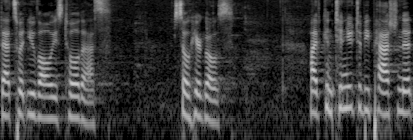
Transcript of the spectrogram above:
That's what you've always told us. So here goes. I've continued to be passionate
